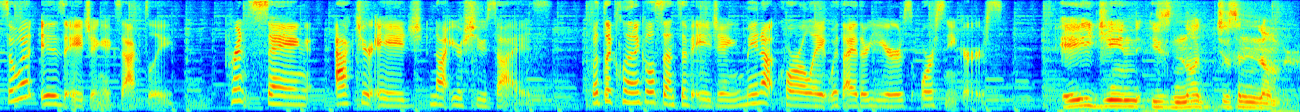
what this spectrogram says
So, what is aging exactly? Prince saying, act your age, not your shoe size. But the clinical sense of aging may not correlate with either years or sneakers. Aging is not just a number.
